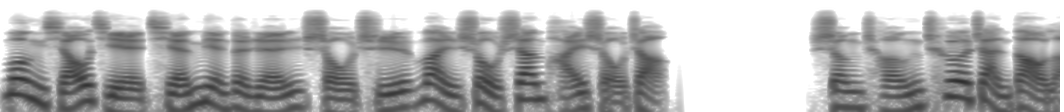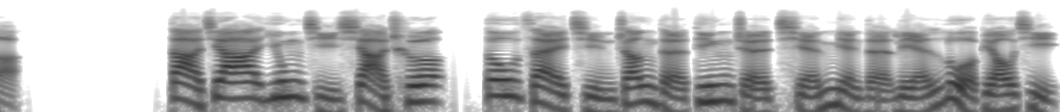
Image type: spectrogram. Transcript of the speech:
孟小姐前面的人手持万寿山牌手杖。省城车站到了，大家拥挤下车，都在紧张地盯着前面的联络标记。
